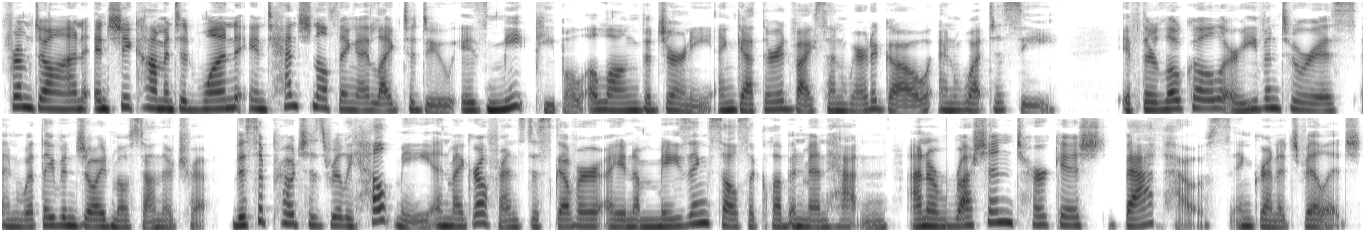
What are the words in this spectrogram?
From Dawn, and she commented, One intentional thing I like to do is meet people along the journey and get their advice on where to go and what to see, if they're local or even tourists, and what they've enjoyed most on their trip. This approach has really helped me and my girlfriends discover an amazing salsa club in Manhattan and a Russian Turkish bathhouse in Greenwich Village.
